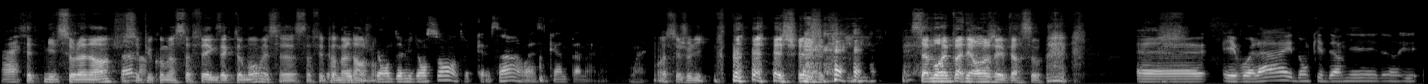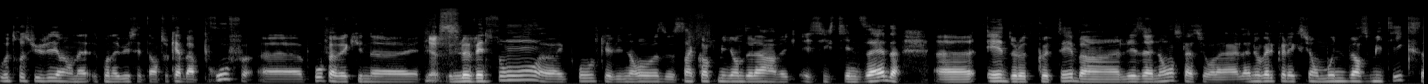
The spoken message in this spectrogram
Ouais. 7000 Solana, je sais plus combien ça fait exactement, mais ça, ça fait pas mal d'argent. 2 millions 100, un truc comme ça, ouais, c'est quand même pas mal. Ouais, ouais c'est joli. je, je... ça m'aurait pas dérangé, perso. Euh, et voilà, et donc, et dernier, autre sujet qu'on a, vu, c'était en tout cas bah, Proof, euh, Proof avec une, euh, une, levée de fonds, avec Proof, Kevin Rose, 50 millions de dollars avec A16Z, et de l'autre côté, ben, les annonces là, sur la, la nouvelle collection Moonbirds Mythics,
